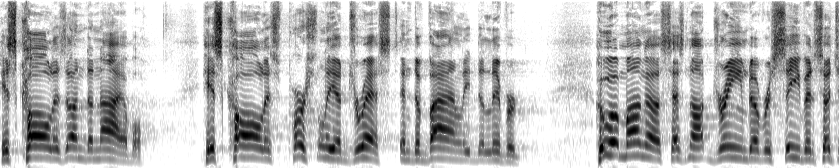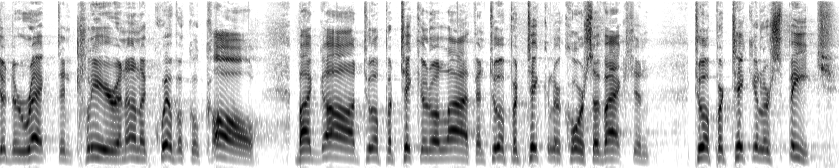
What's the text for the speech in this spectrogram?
His call is undeniable. His call is personally addressed and divinely delivered. Who among us has not dreamed of receiving such a direct and clear and unequivocal call by God to a particular life and to a particular course of action, to a particular speech?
